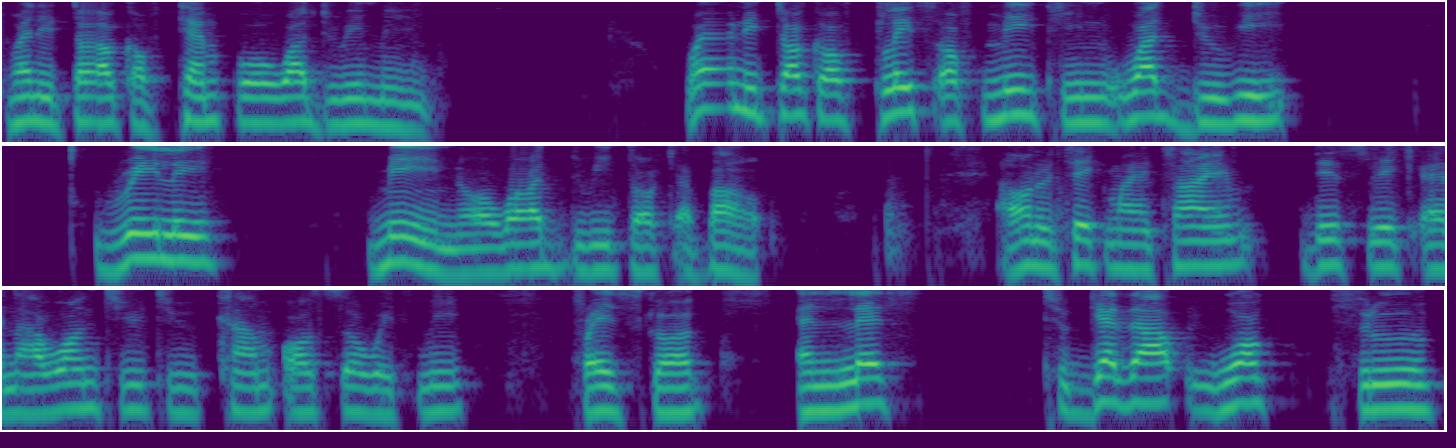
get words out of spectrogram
When we talk of temple, what do we mean? When we talk of place of meeting, what do we really mean or what do we talk about? I want to take my time this week and I want you to come also with me. Praise God. And let's together walk through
